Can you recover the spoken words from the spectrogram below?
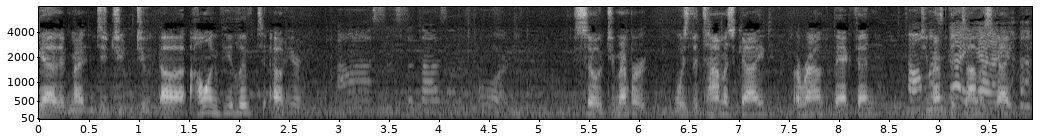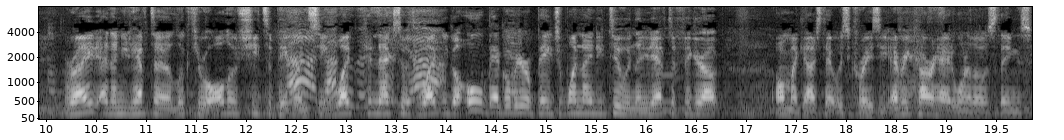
Yeah. Did you? Do, uh, how long have you lived out here? Ah, since 2004. So do you remember? Was the Thomas Guide around back then? Thomas do you remember Guide, the Thomas yeah. Guide? right, and then you'd have to look through all those sheets of paper Yeah, and see what connects said, with yeah. what. And you go, oh, back over here, page 192, and then you'd have to figure out. Oh my gosh, that was crazy. Every car had one of those things.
